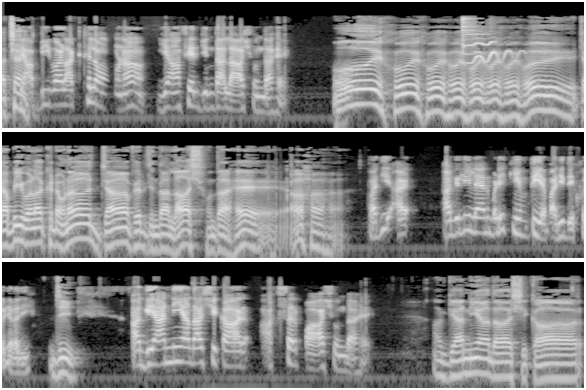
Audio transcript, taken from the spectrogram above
ਅੱਛਾ। ਚਾਬੀ ਵਾਲਾ ਖਿਲਾਉਣਾ ਜਾਂ ਫਿਰ ਜਿੰਦਾ ਲਾਸ਼ ਹੁੰਦਾ ਹੈ। ਓਏ ਹੋਏ ਹੋਏ ਹੋਏ ਹੋਏ ਹੋਏ ਹੋਏ ਹੋਏ ਚਾਬੀ ਵਾਲਾ ਖਡਾਉਣਾ ਜਾਂ ਫਿਰ ਜਿੰਦਾ ਲਾਸ਼ ਹੁੰਦਾ ਹੈ। ਆਹਾ। ਭਾਜੀ ਅਗਲੀ ਲਾਈਨ ਬੜੀ ਕੀਮਤੀ ਹੈ। ਭਾਜੀ ਦੇਖੋ ਜਰਾ ਜੀ। ਜੀ। ਅਗਿਆਨੀਆਂ ਦਾ ਸ਼ਿਕਾਰ ਅਕਸਰ ਪਾਸ਼ ਹੁੰਦਾ ਹੈ। ਅਗਿਆਨੀਆਂ ਦਾ ਸ਼ਿਕਾਰ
